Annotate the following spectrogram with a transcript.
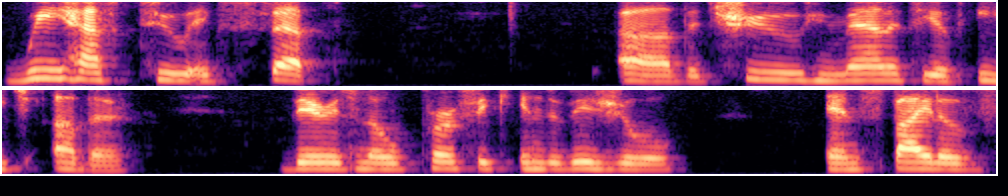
we have to accept uh, the true humanity of each other. There is no perfect individual, in spite of,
